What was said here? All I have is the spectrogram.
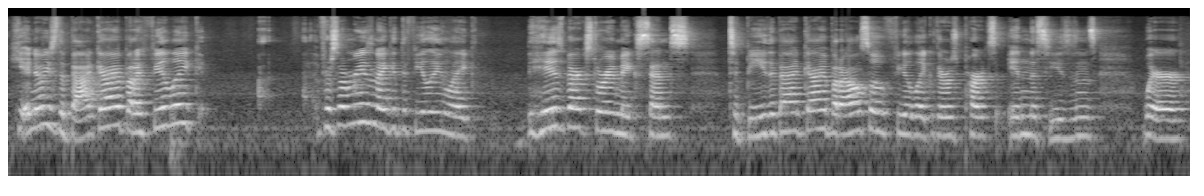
he, I know he's the bad guy, but I feel like uh, for some reason I get the feeling like his backstory makes sense to be the bad guy, but I also feel like there's parts in the seasons where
